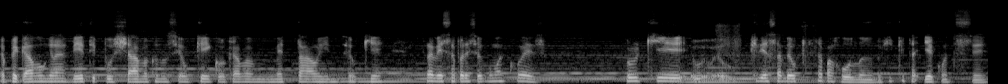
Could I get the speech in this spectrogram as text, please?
eu pegava um graveto e puxava com não sei o que, colocava metal e não sei o que, pra ver se aparecia alguma coisa. Porque eu, eu queria saber o que tava rolando, o que, que tá- ia acontecer.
